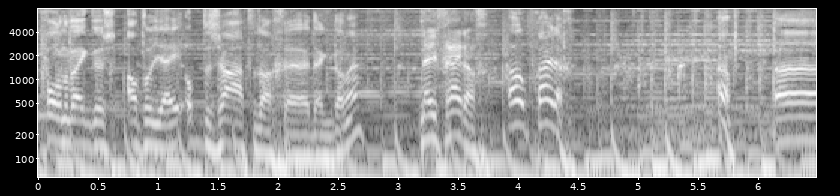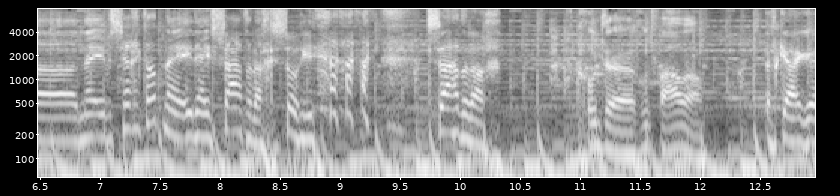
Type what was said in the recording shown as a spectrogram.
Volgende week dus atelier op de zaterdag, eh, denk ik dan, hè? Nee, vrijdag. Oh, vrijdag. Eh, nee, wat zeg ik dat? Nee, nee, zaterdag, sorry. zaterdag. Goed, goed verhaal wel. Even kijken.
